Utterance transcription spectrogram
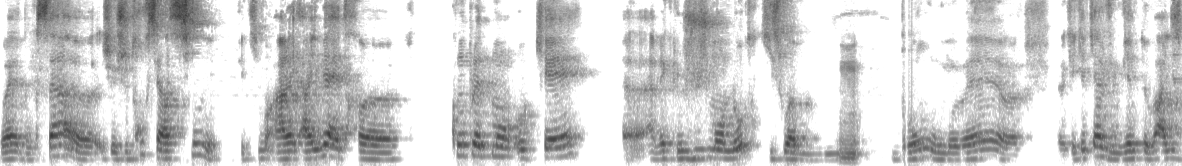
ouais, donc ça, euh, je, trouve que c'est un signe, effectivement. Arriver à être euh, complètement OK avec le jugement de l'autre, qui soit. Mm bon ou mauvais, euh, que quelqu'un vienne te voir et dise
